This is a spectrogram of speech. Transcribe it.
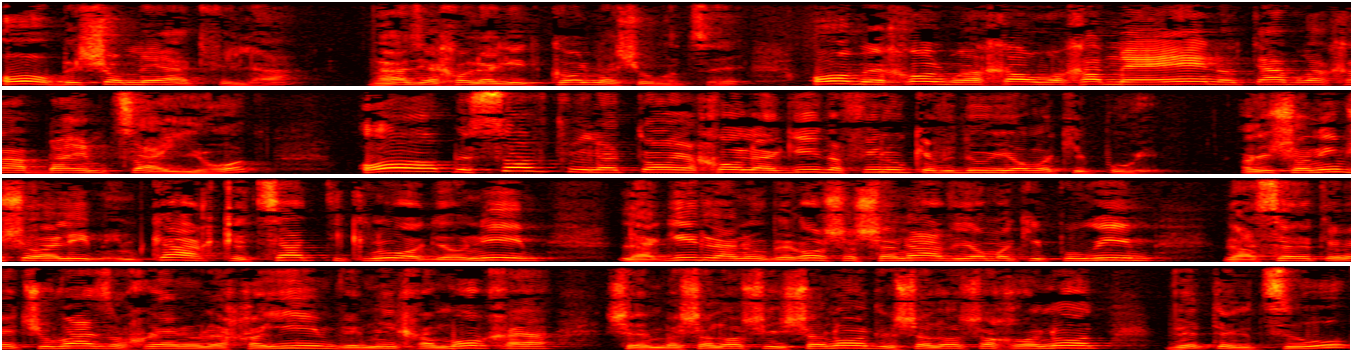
או בשומע התפילה, ואז יכול להגיד כל מה שהוא רוצה, או בכל ברכה וברכה מעין אותה ברכה באמצעיות, או בסוף תפילתו יכול להגיד אפילו כווידוי יום הכיפורים. הראשונים שואלים, אם כך, כיצד תקנו הגאונים להגיד לנו בראש השנה ויום הכיפורים ועשרת ימי תשובה זוכרנו לחיים ומי כמוך שהם בשלוש ראשונות ושלוש אחרונות ותרצו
